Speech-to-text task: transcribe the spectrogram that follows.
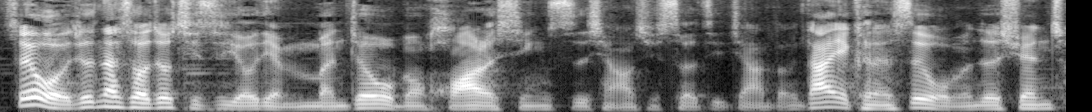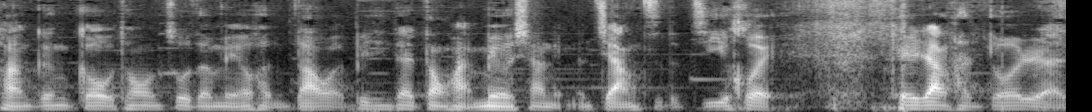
所以我就那时候就其实有点闷，就我们花了心思想要去设计这样东西。当然也可能是我们的宣传跟沟通做的没有很到位，毕竟在东海没有像你们这样子的机会，可以让很多人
